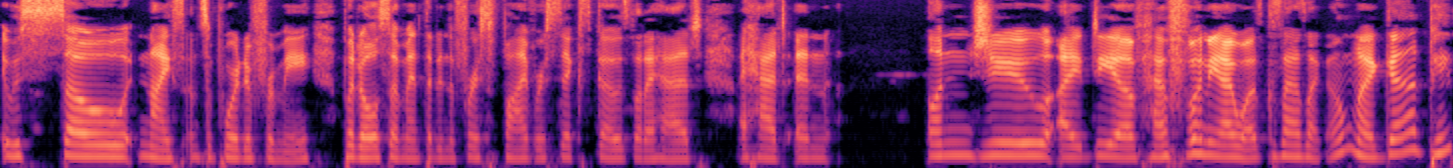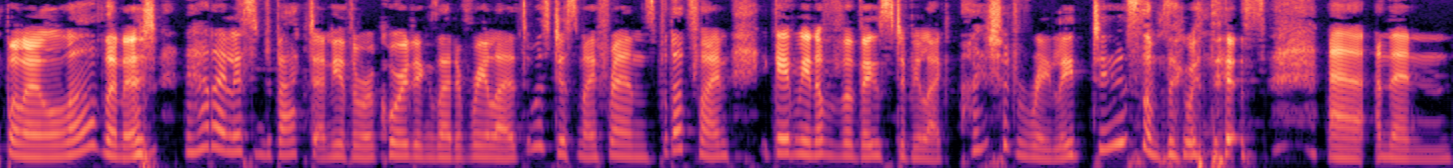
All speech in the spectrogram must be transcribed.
it was so nice and supportive for me, but also meant that in the first five or six goes that I had, I had an undue idea of how funny I was because I was like, oh my god, people are loving it. Now, had I listened back to any of the recordings, I'd have realized it was just my friends, but that's fine. It gave me enough of a boost to be like, I should really do something with this. Uh, and then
